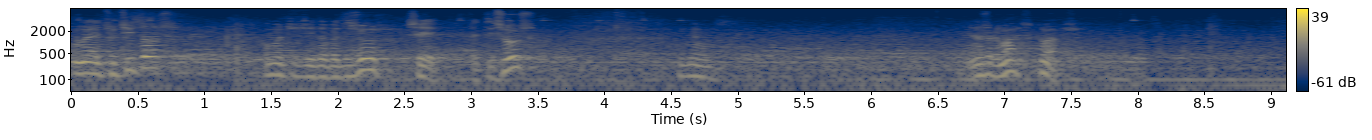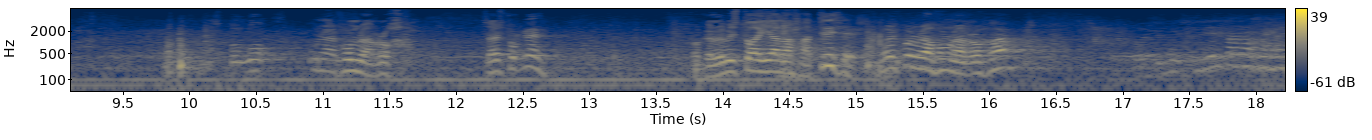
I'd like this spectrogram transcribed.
una de chuchitos. ¿Cómo chuchito? ¿Petisús? Sí, petisús. ¿Y qué más? Y no sé qué más, ¿qué más? Les pongo una alfombra roja. ¿Sabes por qué? Porque lo he visto ahí a las actrices. ¿No es poner una alfombra roja? Pues mis clientas más o menos.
